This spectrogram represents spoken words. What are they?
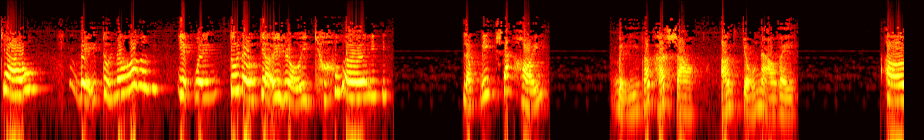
Cháu, bị tụi nó giật Quyên, túi đầu chơi rồi, chú ơi. Lộc biết sắc hỏi. Bị mất hết sao? Ở chỗ nào vậy? Ở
